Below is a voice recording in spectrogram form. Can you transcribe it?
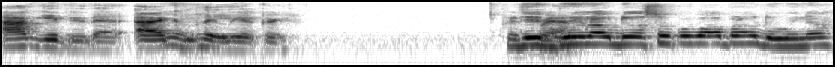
I'll give you that. I completely agree. Chris did Brown. Bruno do a Super Bowl, bro? Do we know?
